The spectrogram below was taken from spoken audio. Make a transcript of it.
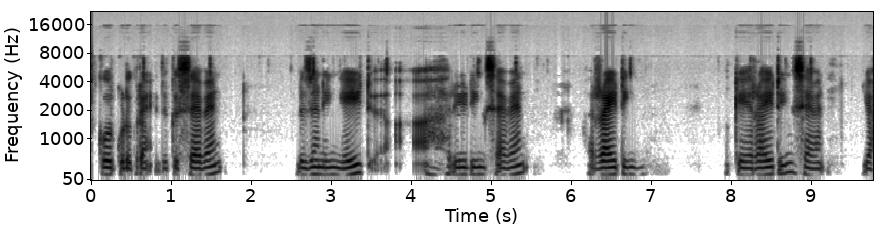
ஸ்கோர் கொடுக்குறேன். இதுக்கு seven listening eight reading seven writing okay writing seven yeah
